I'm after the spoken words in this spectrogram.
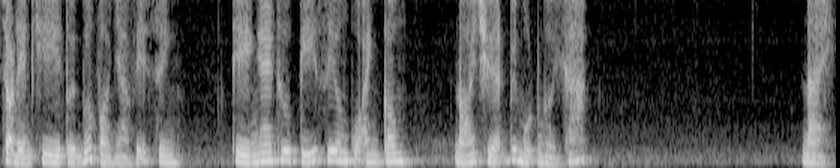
Cho đến khi tôi bước vào nhà vệ sinh, thì nghe thư ký riêng của anh Công nói chuyện với một người khác. Này,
